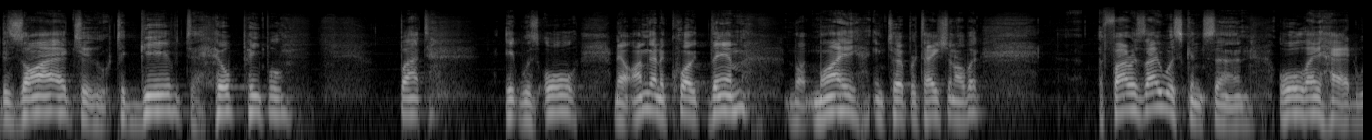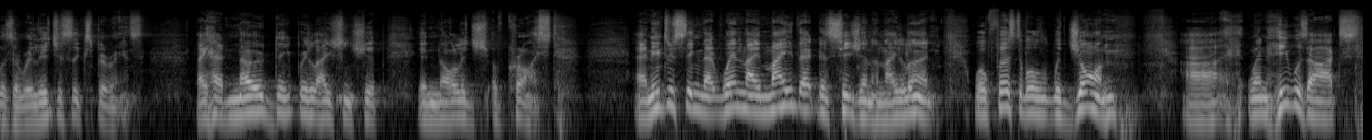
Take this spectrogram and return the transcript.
desire to, to give, to help people, but it was all. Now, I'm going to quote them, not my interpretation of it. As far as they was concerned, all they had was a religious experience. They had no deep relationship in knowledge of Christ. And interesting that when they made that decision and they learned, well, first of all, with John, uh, when he was asked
